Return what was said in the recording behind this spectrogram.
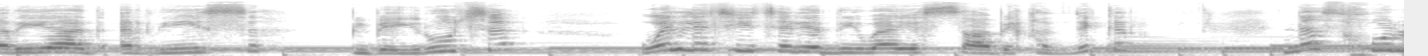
رياض الريس ببيروت والتي تلي الرواية السابقة الذكر ندخل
